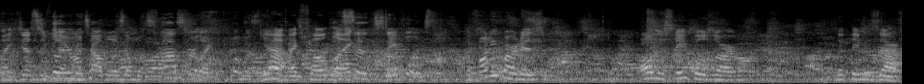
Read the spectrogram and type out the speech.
Like just You feel your metabolism was faster. Like what was? Yeah, I felt what's like the staples. the funny part is, all the staples are the things that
